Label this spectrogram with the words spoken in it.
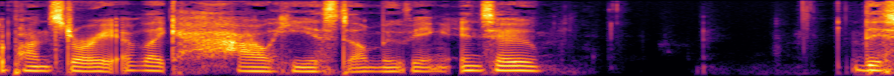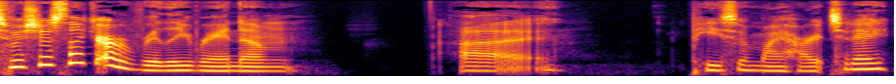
upon story of like how he is still moving. And so this was just like a really random uh piece of my heart today.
